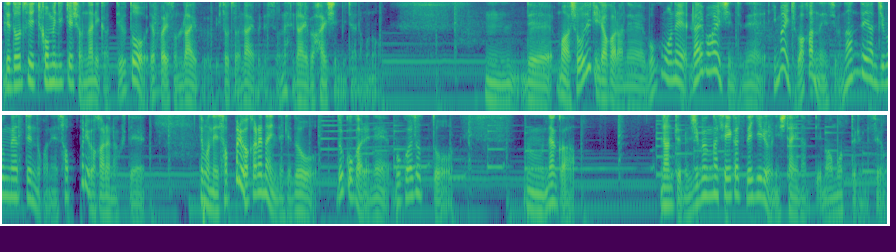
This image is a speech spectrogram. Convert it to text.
で、動的コミュニケーション何かっていうと、やっぱりそのライブ、一つはライブですよね。ライブ配信みたいなもの。うん、で、まあ正直だからね、僕もね、ライブ配信ってね、いまいちわかんないんですよ。なんで自分がやってんのかね、さっぱりわからなくて。でもね、さっぱりわからないんだけど、どこかでね、僕はちょっと、うん、なんか、なんていうの、自分が生活できるようにしたいなって今思ってるんですよ。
